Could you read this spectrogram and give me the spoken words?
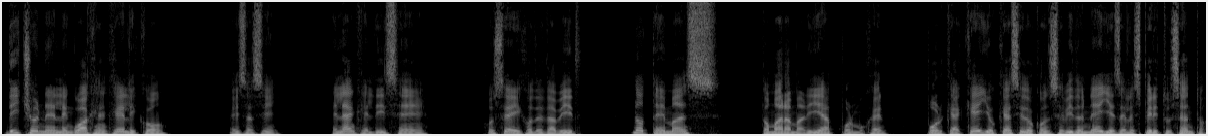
Dicho en el lenguaje angélico, es así. El ángel dice, José, hijo de David, no temas tomar a María por mujer, porque aquello que ha sido concebido en ella es del Espíritu Santo,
